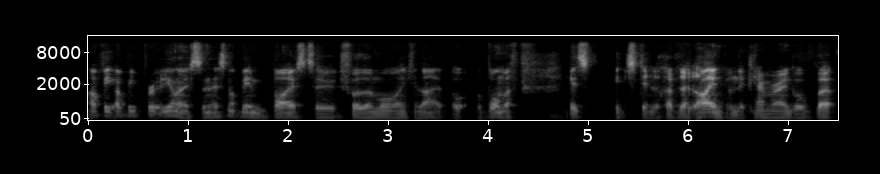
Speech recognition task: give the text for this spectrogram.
I'll be I'll be brutally honest, and it's not being biased to Fulham or anything like that, or, or Bournemouth. It's it just didn't look over the line from the camera angle, but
